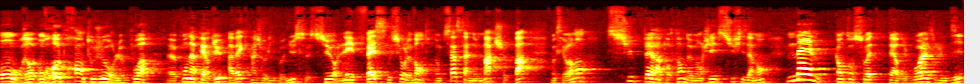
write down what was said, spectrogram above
on, reprend toujours le poids euh, qu'on a perdu avec un joli bonus sur les fesses ou sur le ventre. Donc ça, ça ne marche pas. Donc c'est vraiment super important de manger suffisamment même quand on souhaite perdre du poids, je le dis,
